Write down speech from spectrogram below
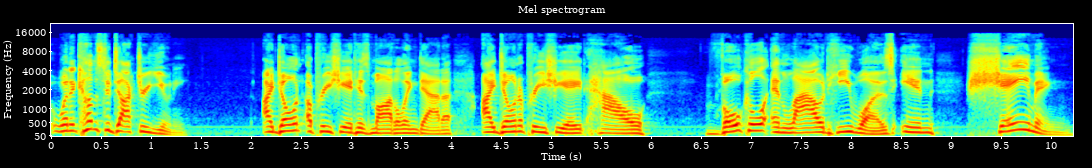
when it comes to Dr. Jüni, I don't appreciate his modeling data. I don't appreciate how vocal and loud he was in shaming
